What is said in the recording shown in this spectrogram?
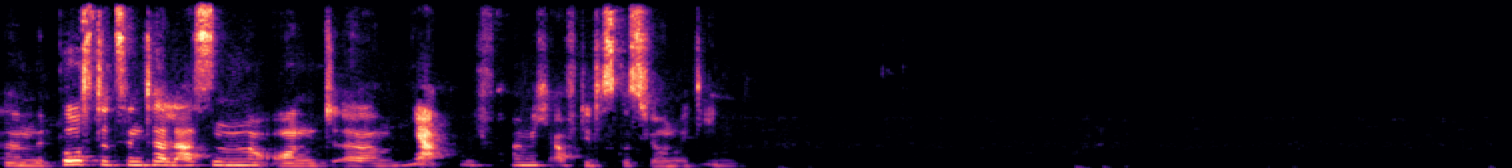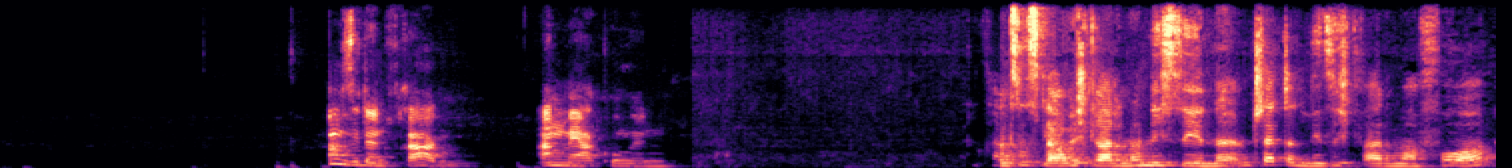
äh, mit Post-its hinterlassen. Und ähm, ja, ich freue mich auf die Diskussion mit Ihnen. Haben Sie denn Fragen, Anmerkungen? Kannst es, glaube ich, gerade noch nicht sehen ne? im Chat, dann lese ich gerade mal vor.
